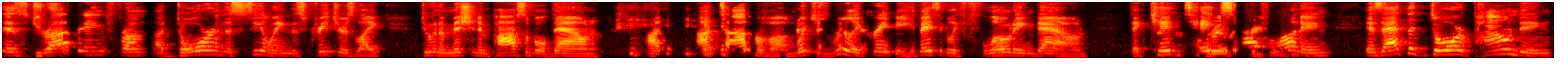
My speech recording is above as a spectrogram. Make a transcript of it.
is dropping from a door in the ceiling. This creature's like doing a Mission Impossible down on, on top of him, which is really creepy. He's basically floating down the kid takes really off running, is at the door pounding,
